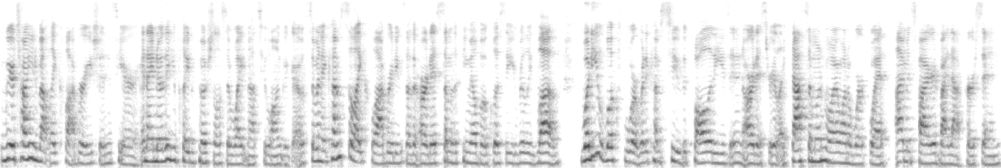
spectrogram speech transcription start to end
we were talking about like collaborations here and i know that you played with motionless in white not too long ago. So when it comes to like collaborating with other artists some of the female vocalists that you really love what do you look for when it comes to the qualities in an artist where you're like that's someone who i want to work with. I'm inspired by that person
